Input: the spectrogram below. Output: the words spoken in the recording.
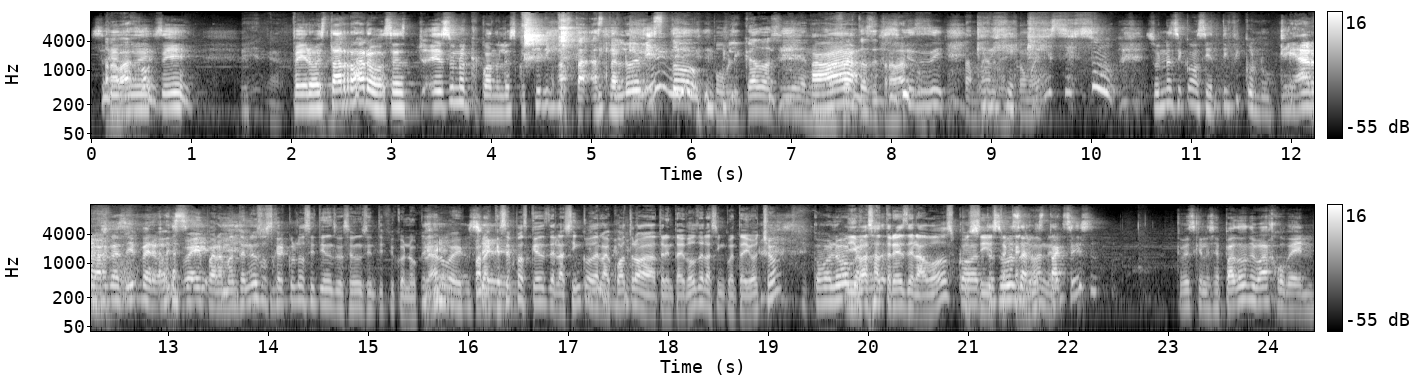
sí, trabajo? sí, sí. Pero está raro, o sea, es uno que cuando lo escuché dije, Hasta, hasta dije, lo he ¿qué? visto publicado así en Ah, ofertas de trabajo. Sí, sí, sí. Madre, dije, ¿cómo ¿qué es? es eso? Suena así como científico nuclear o algo así, pero es. Güey, para mantener esos cálculos sí tienes que ser un científico nuclear, güey. Para Sí. que sepas que es de la 5 de la 4 a la 32 de la 58 Como luego y vas a te- 3 de la 2, Cuando pues sí, te está subes a los ¿eh? taxis, que ves que le dice, ¿para dónde va, joven?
